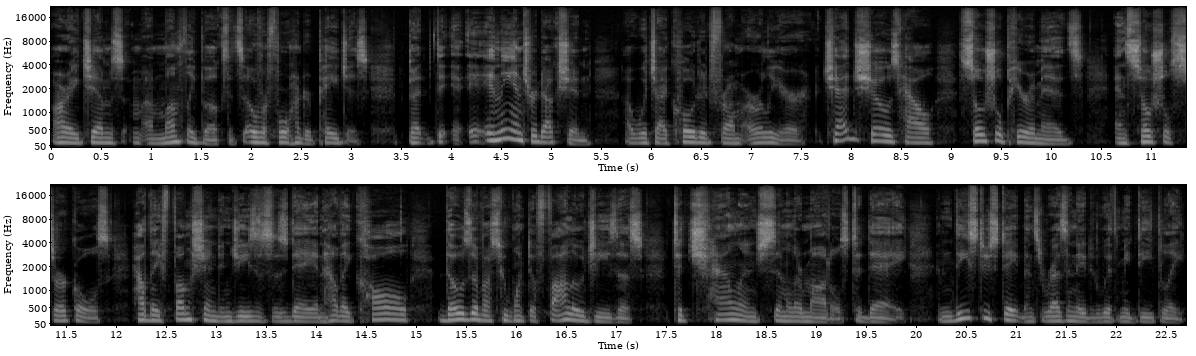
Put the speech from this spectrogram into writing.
rhm's uh, monthly books. It's over 400 pages. But the, in the introduction uh, which i quoted from earlier ched shows how social pyramids and social circles, how they functioned in Jesus' day, and how they call those of us who want to follow Jesus to challenge similar models today. And these two statements resonated with me deeply.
